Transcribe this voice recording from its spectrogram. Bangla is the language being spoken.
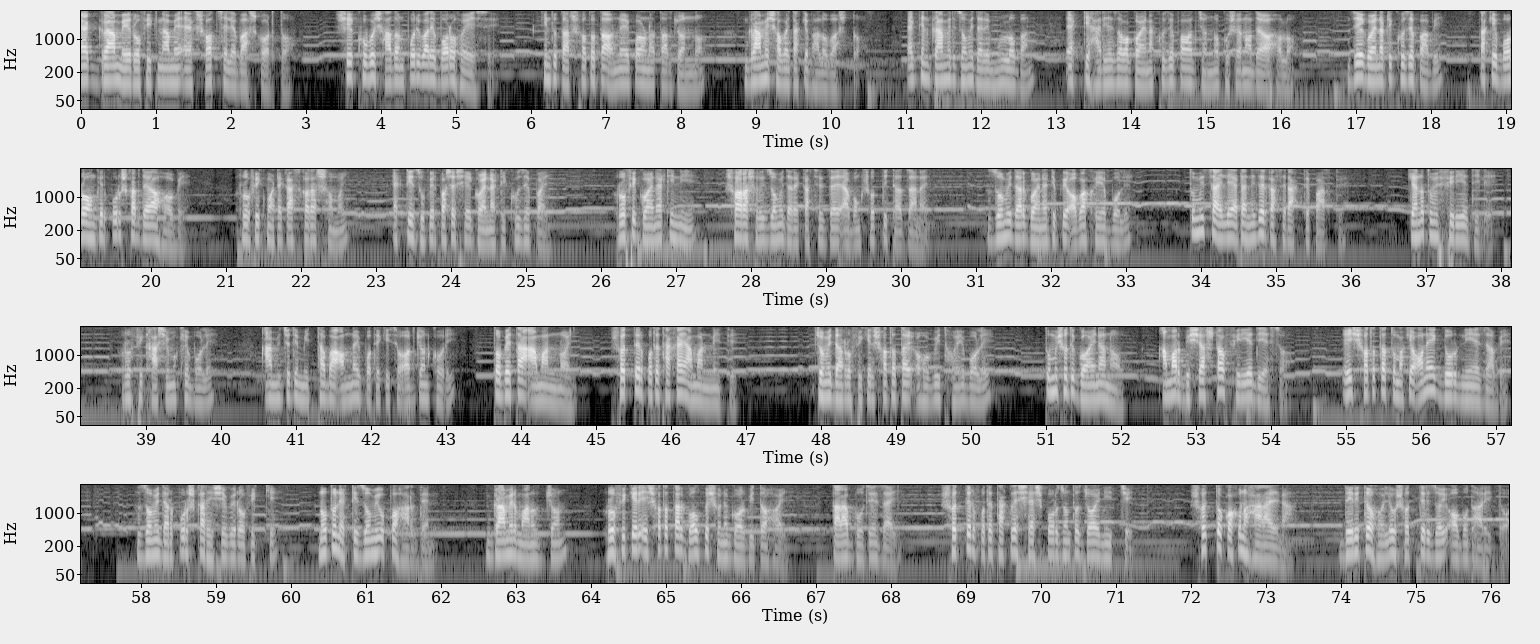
এক গ্রামে রফিক নামে এক সৎ ছেলে বাস করত। সে খুবই সাধারণ পরিবারে বড় হয়েছে, কিন্তু তার সততা ও ন্যায়পরণতার জন্য গ্রামে সবাই তাকে ভালোবাসত। একদিন গ্রামের জমিদারের মূল্যবান একটি হারিয়ে যাওয়া গয়না খুঁজে পাওয়ার জন্য ঘোষণা দেওয়া হলো। যে গয়নাটি খুঁজে পাবে, তাকে বড় অঙ্কের পুরস্কার দেওয়া হবে। রফিক মাঠে কাজ করার সময় একটি জুপের পাশে সে গয়নাটি খুঁজে পায়। রফিক গয়নাটি নিয়ে সরাসরি জমিদারের কাছে যায় এবং সত্যিটা জানায়। জমিদার গয়নাটি পেয়ে অবাক হয়ে বলে, তুমি চাইলে এটা নিজের কাছে রাখতে পারতে। কেন তুমি ফিরিয়ে দিলে? রফিক হাসি মুখে বলে, আমি যদি মিথ্যা বা অন্যায় পথে কিছু অর্জন করি, তবে তা আমার নয়। সত্যের পথে থাকাই আমার নীতি। জমিদার রফিকের সততায় অভিভূত হয়ে বলে, তুমি শুধু গয়না নও। আমার বিশ্বাসটাও ফিরিয়ে দিয়েছ। এই সততা তোমাকে অনেক দূর নিয়ে যাবে। জমিদার পুরস্কার হিসেবে রফিককে নতুন একটি জমি উপহার দেন। গ্রামের মানুষজন রফিকের এই সততার গল্প শুনে গর্বিত হয়। তারা বুঝে যায়, সত্যের পথে থাকলে শেষ পর্যন্ত জয় নিশ্চিত। সত্য কখনো হারায় না, দেরিতে হলেও সত্যের জয় অবধারিত।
